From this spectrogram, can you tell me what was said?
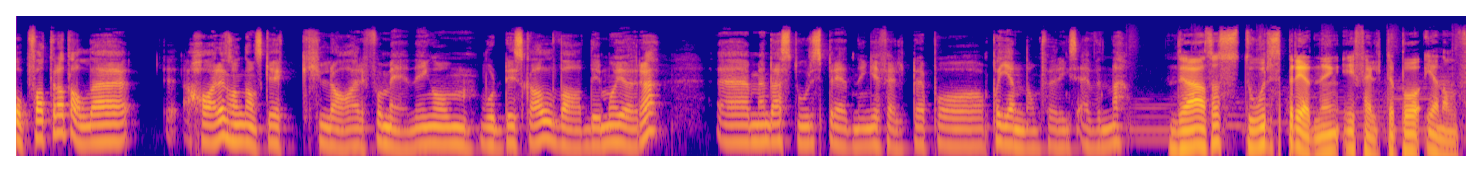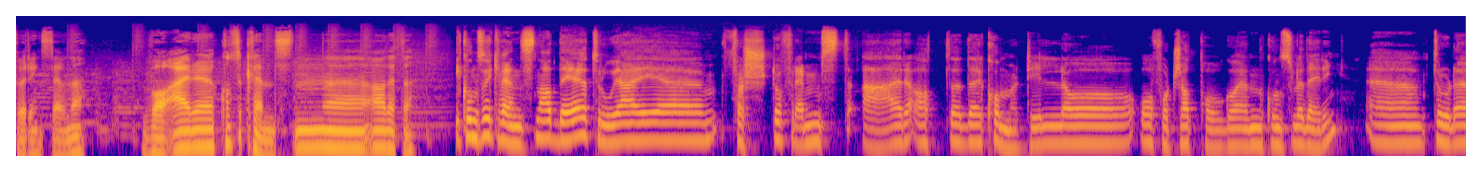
oppfatter at alle har en sånn ganske klar formening om hvor de skal, hva de må gjøre. Eh, men det er stor spredning i feltet på, på gjennomføringsevne. Det er altså stor spredning i feltet på gjennomføringsevne. Hva er eh, konsekvensen eh, av dette? Konsekvensen av det tror jeg først og fremst er at det kommer til å, å fortsatt pågå en konsolidering. Jeg tror det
